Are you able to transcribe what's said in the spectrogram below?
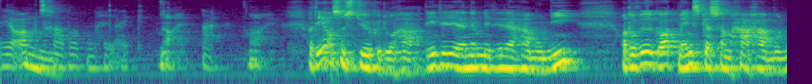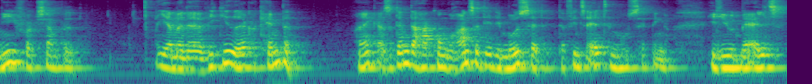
og jeg optrapper mm. dem heller ikke. Nej. Nej. Nej. Og det er også en styrke, du har. Det er, det er nemlig det der harmoni. Og du ved godt, mennesker, som har harmoni for eksempel, jamen øh, vi gider ikke at kæmpe. Ikke? Altså dem, der har konkurrence, det er det modsatte. Der findes altid modsætninger i livet med alt.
